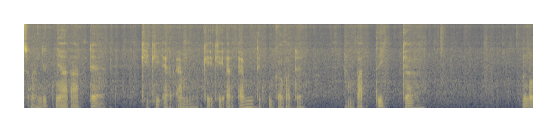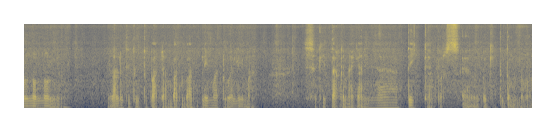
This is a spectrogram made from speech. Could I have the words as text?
Selanjutnya ada GGRM GGRM dibuka pada 43000 lalu ditutup pada 44525 sekitar kenaikannya 3% begitu teman-teman.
